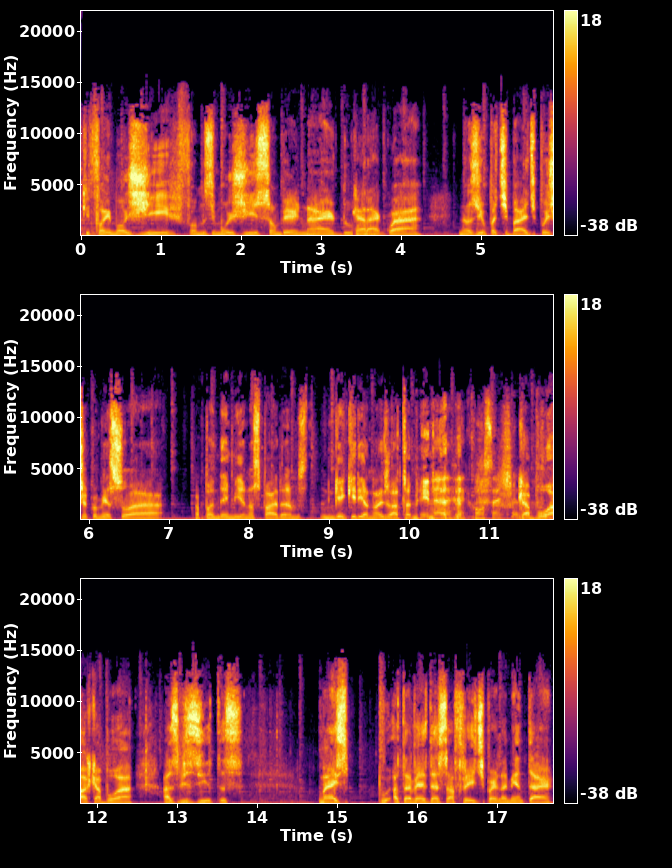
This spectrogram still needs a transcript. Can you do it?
que foi em Mogi, fomos em Mogi, São Bernardo, Caraguá. Nós íamos para Tibai, depois já começou a, a pandemia, nós paramos. Ninguém queria nós lá também, né? É, com certeza. Acabou, acabou a, as visitas. Mas, por, através dessa frente parlamentar,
